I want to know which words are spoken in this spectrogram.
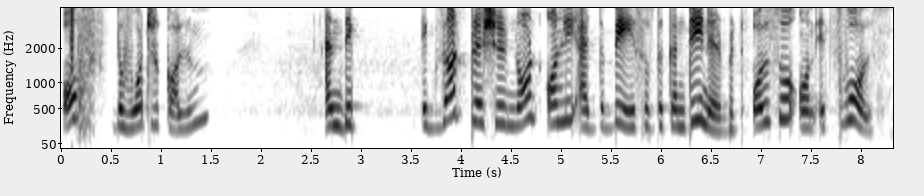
of the water column and they exert pressure not only at the base of the container but also on its walls.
